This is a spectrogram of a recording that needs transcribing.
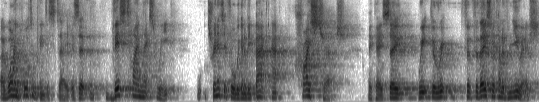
uh, one important thing to say is that this time next week, Trinity 4, we're going to be back at Christchurch. Okay, so we the, for, for those who are kind of newish,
